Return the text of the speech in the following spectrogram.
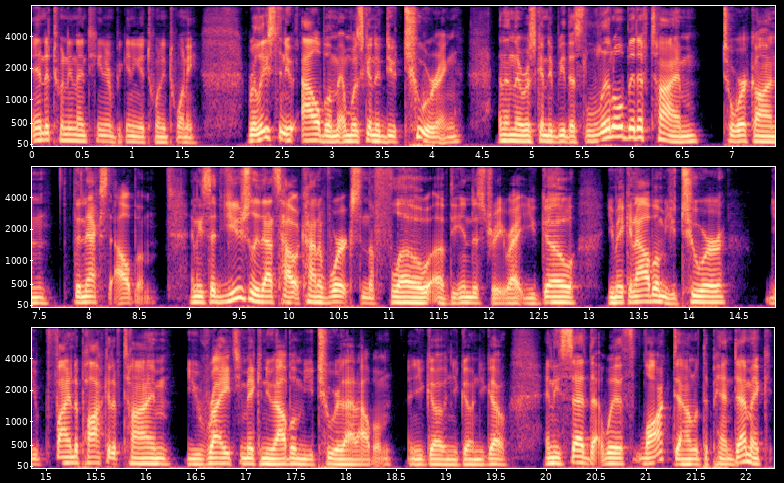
end of 2019 or beginning of 2020, released a new album and was going to do touring. And then there was going to be this little bit of time to work on the next album. And he said, usually that's how it kind of works in the flow of the industry, right? You go, you make an album, you tour, you find a pocket of time, you write, you make a new album, you tour that album, and you go and you go and you go. And he said that with lockdown, with the pandemic,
